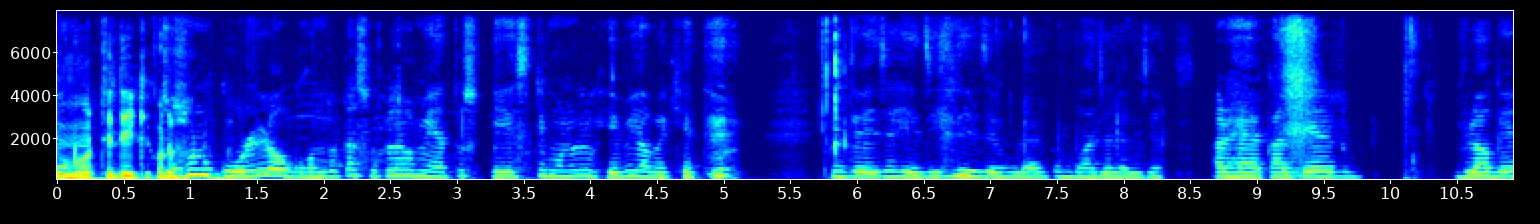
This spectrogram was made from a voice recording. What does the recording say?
মনে হচ্ছে দেখে কত যখন করল গন্ধটা শুকলাম আমি এত টেস্টি মনে হলো হেভি হবে খেতে। কিন্তু এই যে হেজিয়ে দিয়েছে পুরো একদম বাজে লাগছে। আর হ্যাঁ কালকের ব্লগে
